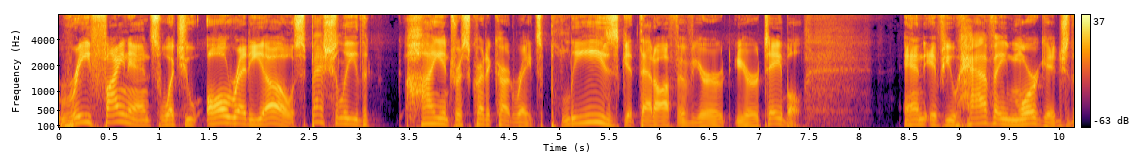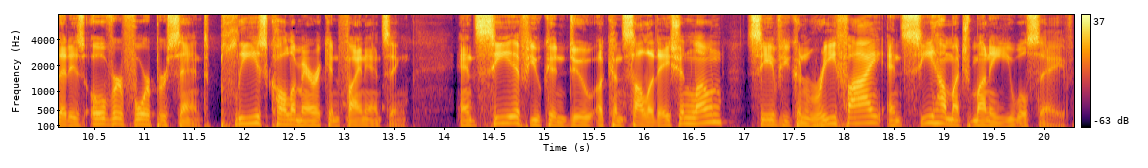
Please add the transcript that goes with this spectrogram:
Refinance what you already owe, especially the high interest credit card rates. Please get that off of your, your table. And if you have a mortgage that is over 4%, please call American Financing and see if you can do a consolidation loan, see if you can refi, and see how much money you will save.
